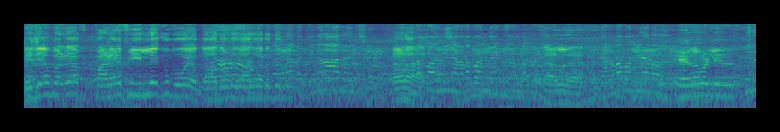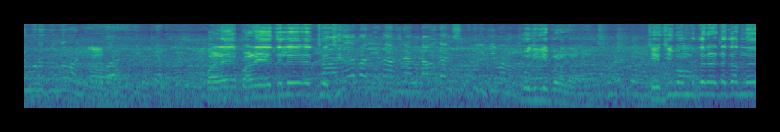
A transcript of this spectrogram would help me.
ചേച്ചി പഴയ പഴയ ഫീൽഡിലേക്ക് പോയോ? കാതോട് കാതോരത്തിൽ? വരത്തില്ല? ഞങ്ങളുടെ പള്ളി ഞങ്ങളുടെ പള്ളിയൊക്കെ ഞങ്ങളുടെ പള്ളിയാണ് തിരുമുടിക്കുന്ന് പള്ളി. പഴയ പഴയതിൽ ചേച്ചി പുതുക്കിപ്പണതാണ് പുതുക്കിപ്പെടുന്നതാണ് ചേച്ചി മമ്മൂക്കനായിട്ടൊക്കെ അന്ന്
